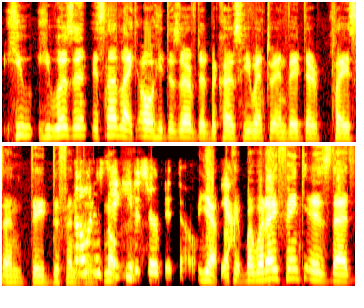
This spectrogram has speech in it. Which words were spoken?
he he wasn't. It's not like oh he deserved it because he went to invade their place and they defended. No one is. No. saying he deserved it though. Yeah, okay, but what I think is that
